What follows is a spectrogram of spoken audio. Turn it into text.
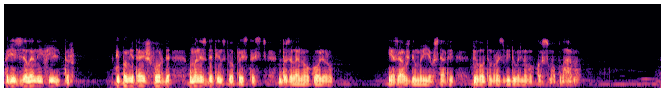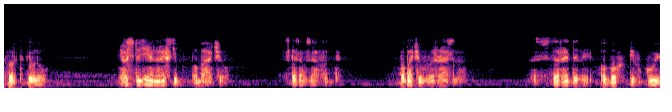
крізь зелений фільтр. Ти пам'ятаєш, Форде, у мене з дитинства пристрасть до зеленого кольору. Я завжди мріяв стати пілотом розвідувального космоплану. Форд кивнув. І ось тоді я нарешті побачив, сказав Зафод. Побачив виразно. Зсередини обох півкуль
